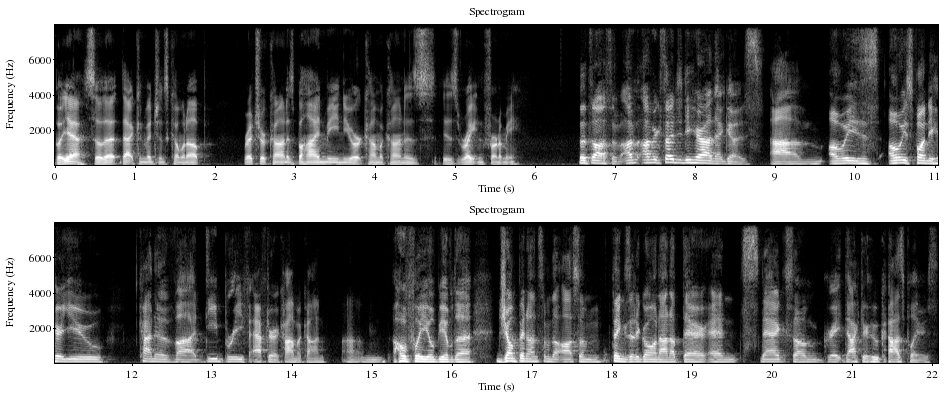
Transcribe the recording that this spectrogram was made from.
but yeah, so that that convention's coming up. RetroCon is behind me. New York Comic Con is is right in front of me. That's awesome. I'm I'm excited to hear how that goes. Um, always always fun to hear you kind of uh, debrief after a Comic Con. Um, hopefully you'll be able to jump in on some of the awesome things that are going on up there and snag some great Doctor Who cosplayers.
